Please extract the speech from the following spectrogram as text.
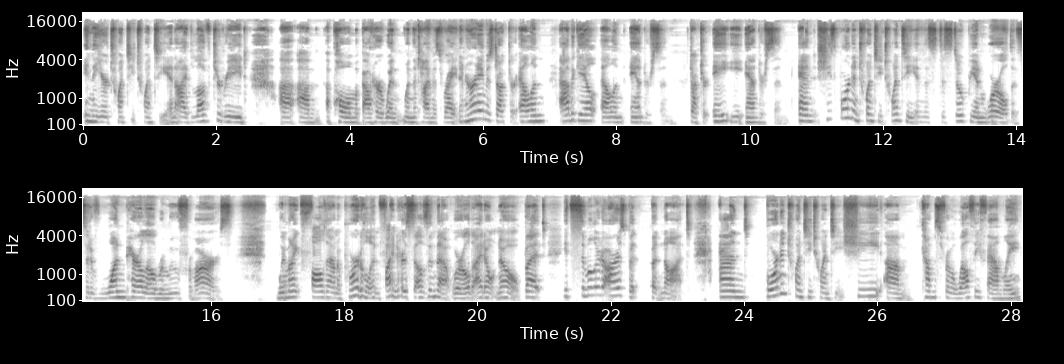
in the year 2020. And I'd love to read uh, um, a poem about her when, when the time is right. And her name is Dr. Ellen, Abigail Ellen Anderson. Dr. A.E. Anderson. And she's born in 2020 in this dystopian world that's sort of one parallel removed from ours. We might fall down a portal and find ourselves in that world. I don't know, but it's similar to ours, but, but not. And born in 2020. She um, comes from a wealthy family.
